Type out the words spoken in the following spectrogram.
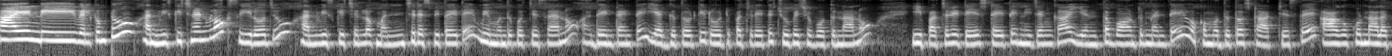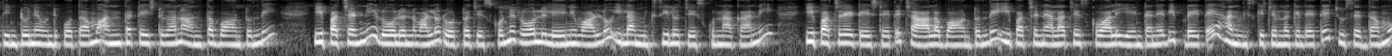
హాయ్ అండి. Welcome to Hanvi's kitchen and blogs. ఈరోజు హన్వీస్ కిచెన్లో ఒక మంచి రెసిపీతో అయితే మీ ముందుకు వచ్చేసాను. అదేంటంటే ఎగ్ తోటి రోటి పచ్చడి అయితే చూపించబోతున్నాను. ఈ పచ్చడి టేస్ట్ అయితే నిజంగా ఎంత బాగుంటుందంటే ఒక ముద్దతో స్టార్ట్ చేస్తే ఆగకుండా అలా తింటూనే ఉండిపోతాము. అంత టేస్ట్గాను అంత బాగుంటుంది. ఈ పచ్చడిని రోలు ఉన్న వాళ్ళు రోట్లో చేసుకోండి. రోలు లేని వాళ్ళు ఇలా మిక్సీలో చేసుకున్నా కానీ ఈ పచ్చడి టేస్ట్ అయితే చాలా బాగుంటుంది. ఈ పచ్చడిని ఎలా చేసుకోవాలి ఏంటనేది ఇప్పుడైతే హన్వీస్ కిచెన్లోకి వెళ్ళి అయితే చూసేద్దాము.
